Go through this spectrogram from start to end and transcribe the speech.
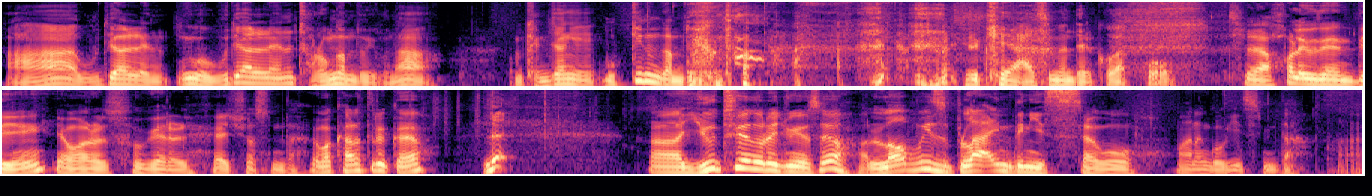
아 우디 알렌 어, 우디 알렌은 저런 감독이구나. 굉장히 웃기는 감독이구나. 이렇게 아시면 될 것 같고. 자, 헐리우드 엔딩 영화를 소개를 해 주셨습니다. 음악 하나 들을까요? 네. 아, U2의 노래 중에서요. Love is Blindness라고 하는 곡이 있습니다. 아,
